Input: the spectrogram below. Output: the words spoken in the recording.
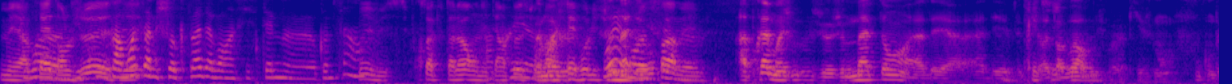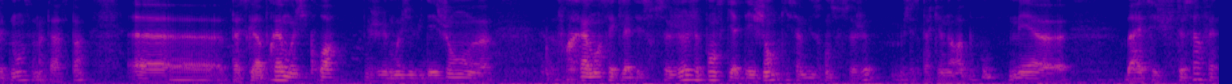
mais Tu après, vois, dans le jeu. Enfin, moi, ça me choque pas d'avoir un système euh, comme ça. hein. Oui, mais c'est pour ça tout à l'heure, on était un peu sur euh, la je- révolution Ouais, ou pas, mais. Après, moi, je, je, je m'attends à des, à des j'irai pas voir, ou- je, puis je m'en fous complètement, ça m'intéresse pas. Euh, parce qu'après, moi, j'y crois. Je- moi, j'ai vu des gens euh, vraiment s'éclater sur ce jeu. Je pense qu'il y a des gens qui s'amuseront sur ce jeu. J'espère qu'il y en aura beaucoup. Mais euh, bah, c'est juste ça, en fait.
